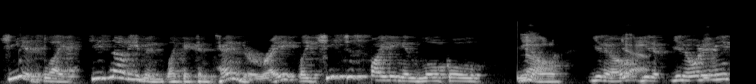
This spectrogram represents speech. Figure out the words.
he is like he's not even like a contender, right? Like he's just fighting in local, you No. know, you know, Yeah. you know, you know what I mean?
